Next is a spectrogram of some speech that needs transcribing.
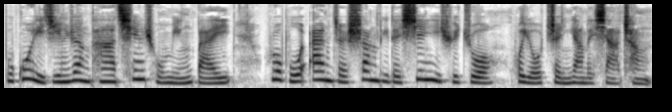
不过已经让他清楚明白，若不按着上帝的心意去做，会有怎样的下场。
